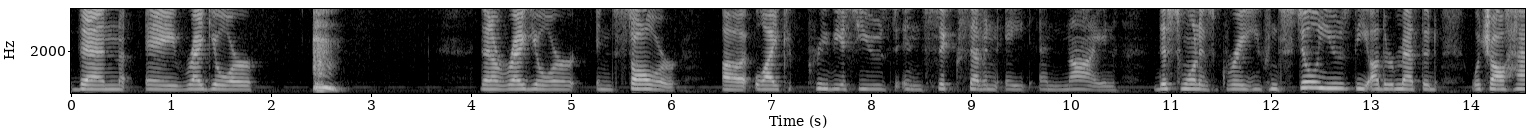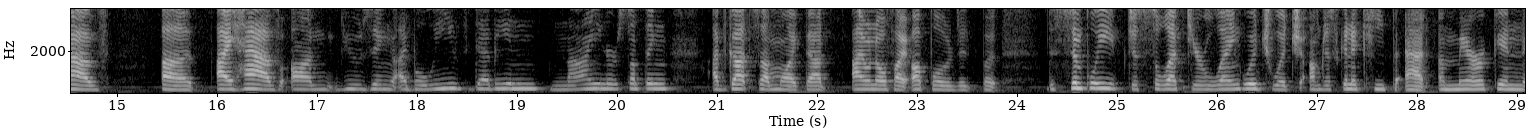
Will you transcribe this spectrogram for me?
than a regular than a regular installer uh, like previous used in 6, 7, 8, and 9. This one is great. You can still use the other method, which I'll have, uh, I have on using, I believe, Debian 9 or something. I've got something like that. I don't know if I uploaded it, but the simply just select your language, which I'm just going to keep at American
